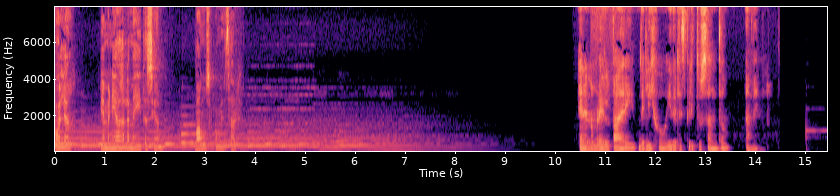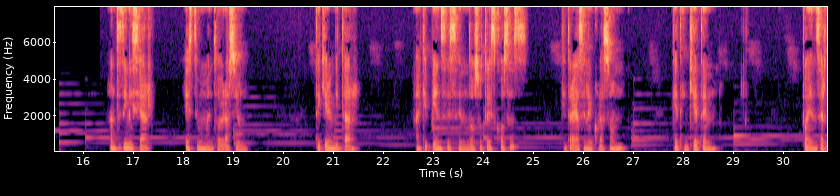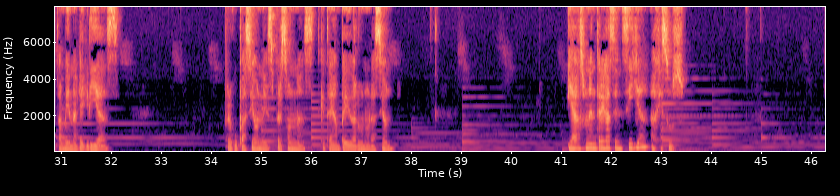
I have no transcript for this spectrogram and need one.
Hola, bienvenidos a la meditación. Vamos a comenzar. En el nombre del Padre, del Hijo y del Espíritu Santo. Amén. Antes de iniciar este momento de oración, te quiero invitar a que pienses en dos o tres cosas que traigas en el corazón, que te inquieten. Pueden ser también alegrías, preocupaciones, personas que te hayan pedido alguna oración. Y hagas una entrega sencilla a Jesús.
